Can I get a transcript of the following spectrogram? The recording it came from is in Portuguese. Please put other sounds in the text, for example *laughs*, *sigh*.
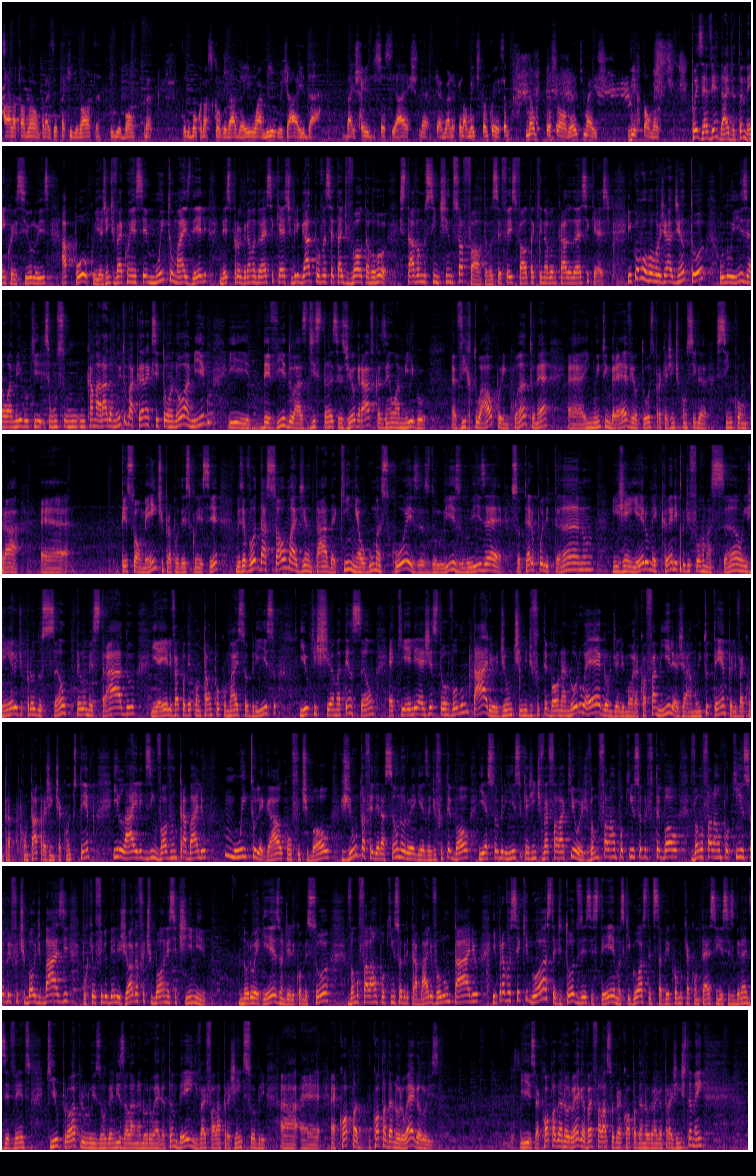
Fala, Fabão. Prazer estar aqui de volta. Tudo bom? Pra... Tudo bom com o nosso convidado aí, um amigo já aí da, das redes sociais, né? Que agora finalmente estão conhecendo, não pessoalmente, mas virtualmente. Pois é, verdade, eu também conheci o Luiz há pouco e a gente vai conhecer muito mais dele nesse programa do S-Cast. Obrigado por você estar de volta, Rorô. Estávamos sentindo sua falta, você fez falta aqui na bancada do S-Cast. E como o Rorô já adiantou, o Luiz é um amigo que. Um, um camarada muito bacana que se tornou amigo e, devido às distâncias geográficas, é um amigo virtual por enquanto, né? É, e muito em breve eu torço para que a gente consiga se encontrar é, pessoalmente para poder se conhecer, mas eu vou dar só uma adiantada aqui em algumas coisas do Luiz. O Luiz é soteropolitano, engenheiro mecânico de formação, engenheiro de produção pelo mestrado, e aí ele vai poder contar um pouco mais sobre isso. E o que chama atenção é que ele é gestor voluntário de um time de futebol na Noruega, onde ele mora com a família já há muito tempo. Ele vai contar, contar pra gente há quanto tempo. E lá ele desenvolve um trabalho muito legal com o futebol, junto à Federação Norueguesa de Futebol, e é sobre isso que a gente vai falar aqui hoje. Vamos falar um pouquinho sobre futebol, vamos falar um pouquinho sobre futebol de base, porque o filho dele joga futebol nesse time norueguês, onde ele começou. Vamos falar um pouquinho sobre trabalho voluntário e para você que gosta de todos esses temas, que gosta de saber como que acontecem esses grandes eventos que o próprio Luiz organiza lá na Noruega também e vai falar para gente sobre a, é, a Copa, Copa da Noruega, Luiz. Isso, a Copa da Noruega vai falar sobre a Copa da Noruega para a gente também.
